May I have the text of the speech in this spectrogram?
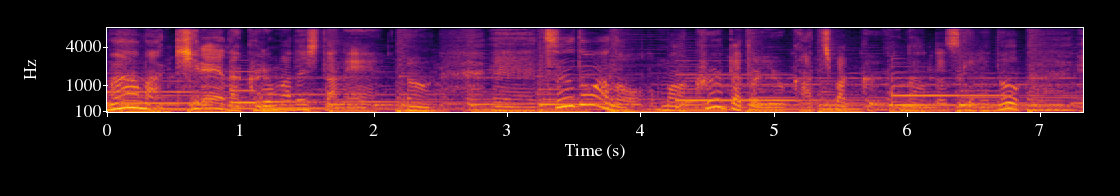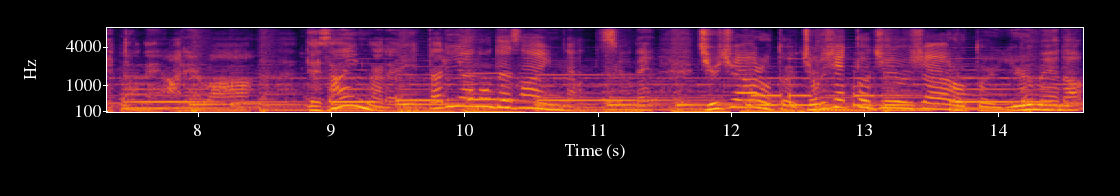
まあまあ綺麗な車でしたね、うん。えー、2ドアの、まあ、クーペというかハッチバックなんですけれど。えっとねデザインがねイタリアのデザインなんですよね。ジュジャーロというジョルジェット・ジュジャーロという有名な、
